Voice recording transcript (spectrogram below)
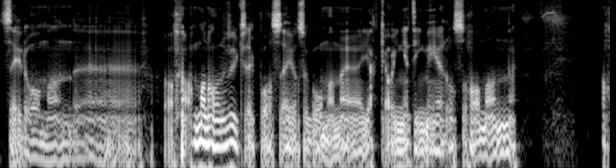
säg då om man, eh, man har en ryggsäck på sig och så går man med jacka och ingenting mer och så har man ja,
